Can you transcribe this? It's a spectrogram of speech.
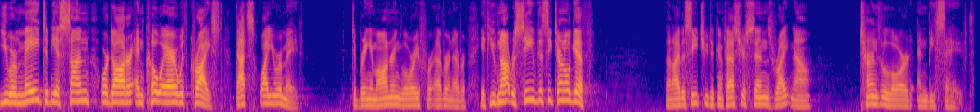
You were made to be a son or daughter and co heir with Christ. That's why you were made, to bring Him honor and glory forever and ever. If you've not received this eternal gift, then I beseech you to confess your sins right now, turn to the Lord, and be saved.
